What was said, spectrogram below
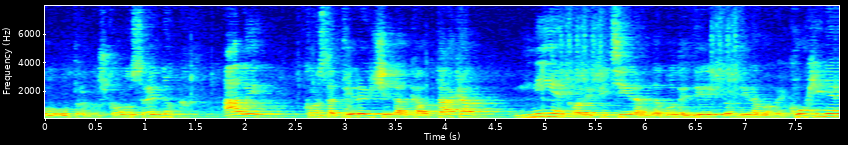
upravnu školu srednju, ali konstatirajući da kao takav nije kvalificiran da bude direktor Dinamove kuhinje,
